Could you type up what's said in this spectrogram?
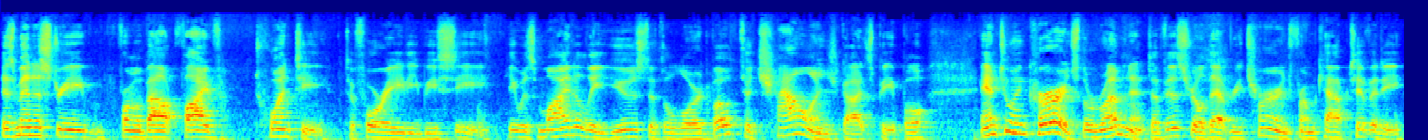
His ministry from about 520 to 480 BC, he was mightily used of the Lord both to challenge God's people and to encourage the remnant of Israel that returned from captivity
